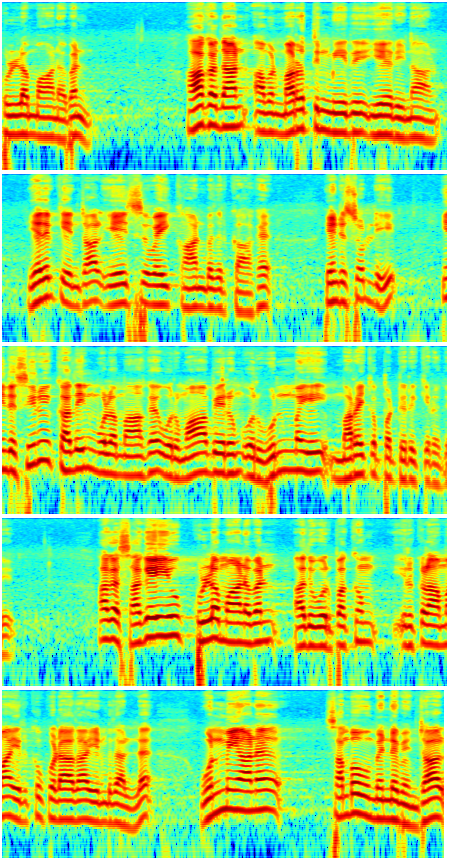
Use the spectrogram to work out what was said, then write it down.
குள்ளமானவன். ஆகதான் அவன் மரத்தின் மீது ஏறினான். எதற்கு என்றால் இயேசுவை காண்பதற்காக என்று சொல்லி இந்த சிறு கதையின் மூலமாக ஒரு மாபெரும் ஒரு உண்மையை மறைக்கப்பட்டிருக்கிறது. ஆக சகேயு குள்ளமானவன் அது ஒரு பக்கம் இருக்கலாமா இருக்கக்கூடாதா என்பது அல்ல உண்மையான சம்பவம் என்னவென்றால்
